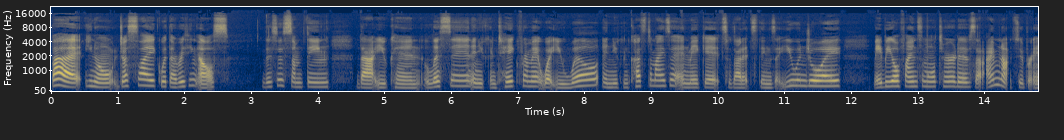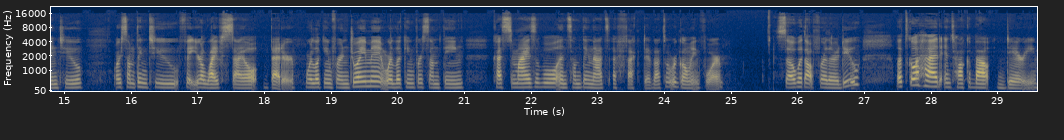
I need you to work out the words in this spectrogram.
But, you know, just like with everything else, this is something that you can listen and you can take from it what you will and you can customize it and make it so that it's things that you enjoy Maybe you'll find some alternatives that I'm not super into or something to fit your lifestyle better. We're looking for enjoyment, we're looking for something customizable and something that's effective. That's what we're going for. So, without further ado, let's go ahead and talk about dairy.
